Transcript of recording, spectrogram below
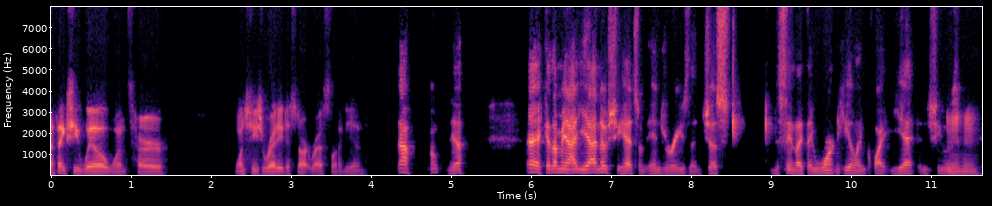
I think she will once her, once she's ready to start wrestling again. Oh, oh yeah. Hey, because I mean, I, yeah, I know she had some injuries that just it seemed like they weren't healing quite yet, and she was Mhm.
